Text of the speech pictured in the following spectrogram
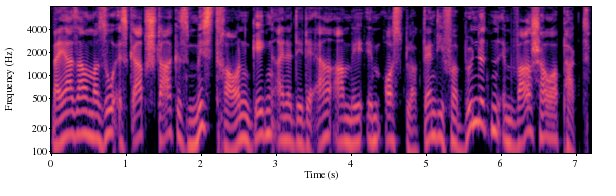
Naja, sagen wir mal so, es gab starkes Misstrauen gegen eine DDR-Armee im Ostblock. Denn die Verbündeten im Warschauer Pakt,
